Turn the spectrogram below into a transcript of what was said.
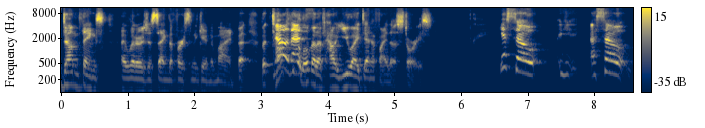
dumb things. I literally was just saying the first thing that came to mind. But but talk no, a little bit of how you identify those stories. Yeah. So uh, so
